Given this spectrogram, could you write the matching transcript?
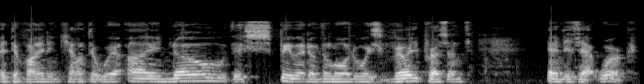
a divine encounter where I know the Spirit of the Lord was very present and is at work.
